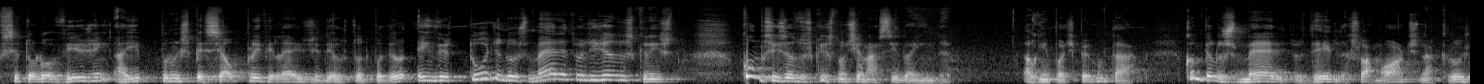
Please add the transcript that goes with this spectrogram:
se tornou virgem aí por um especial privilégio de Deus Todo-Poderoso em virtude dos méritos de Jesus Cristo. Como se Jesus Cristo não tinha nascido ainda? Alguém pode perguntar. Como pelos méritos dele, da sua morte na cruz,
